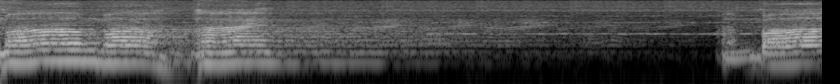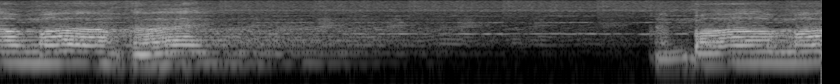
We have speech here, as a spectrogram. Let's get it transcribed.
mama high. I. mama high. I. mama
